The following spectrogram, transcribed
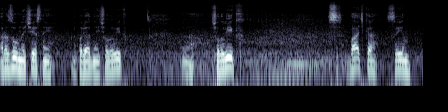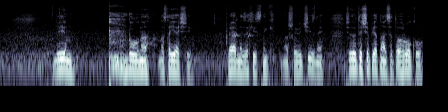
розумний, чесний і порядний чоловік. Е, Чоловік, батька, син. Він був на, настоящий, реальний захисник нашої вітчизни. Ще 2015 року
